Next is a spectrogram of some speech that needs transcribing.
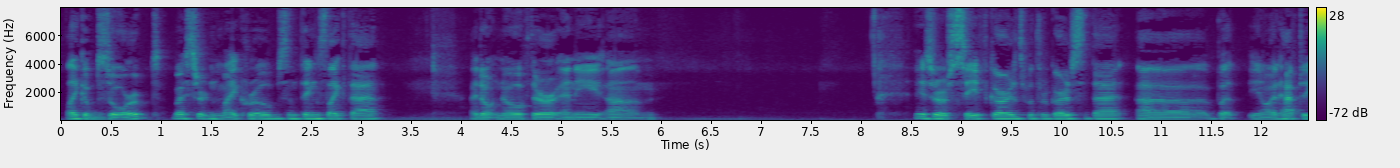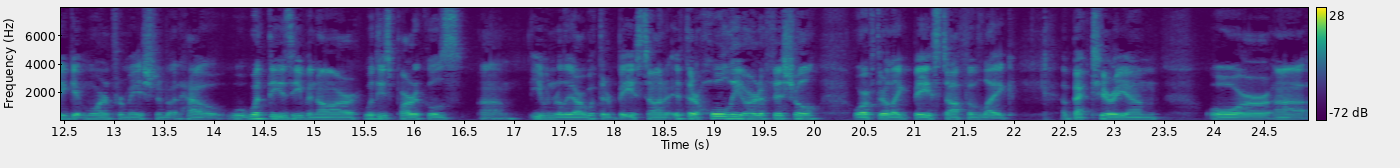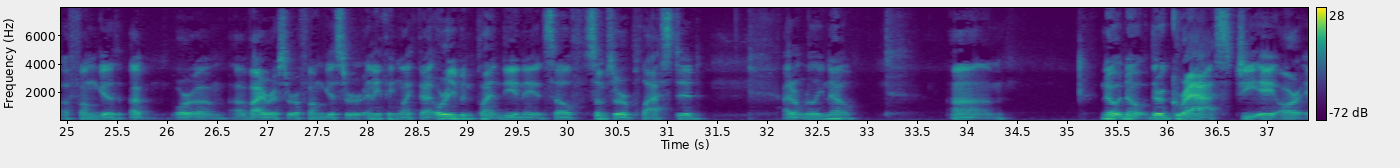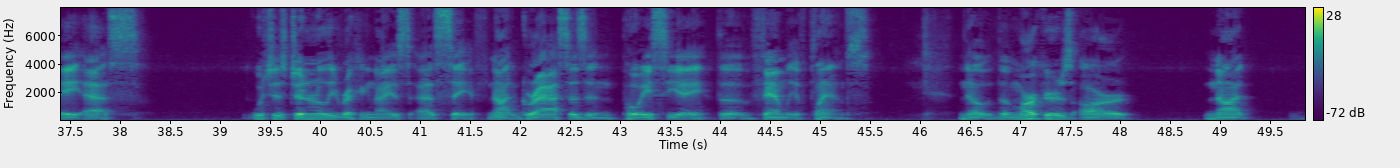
like absorbed by certain microbes and things like that. I don't know if there are any um, any sort of safeguards with regards to that. Uh, but you know, I'd have to get more information about how what these even are, what these particles um, even really are, what they're based on, if they're wholly artificial or if they're like based off of like a bacterium or uh, a fungus uh, or um, a virus or a fungus or anything like that, or even plant DNA itself, some sort of plastid. I don't really know. Um, no, no, they're grass, G A R A S which is generally recognized as safe, not grass as in Poaceae, the family of plants. No, the markers are not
